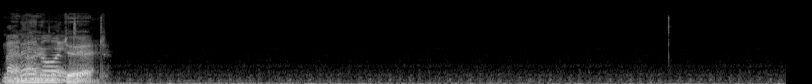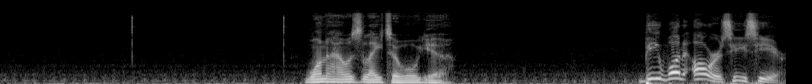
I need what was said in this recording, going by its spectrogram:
Man, Man, I'm I'm dead. dead. One hours later all year. Be one hours he's here.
